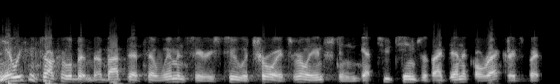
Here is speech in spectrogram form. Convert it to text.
Yeah, we can talk a little bit about that uh, women's series too with Troy. It's really interesting. You got two teams with identical records, but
